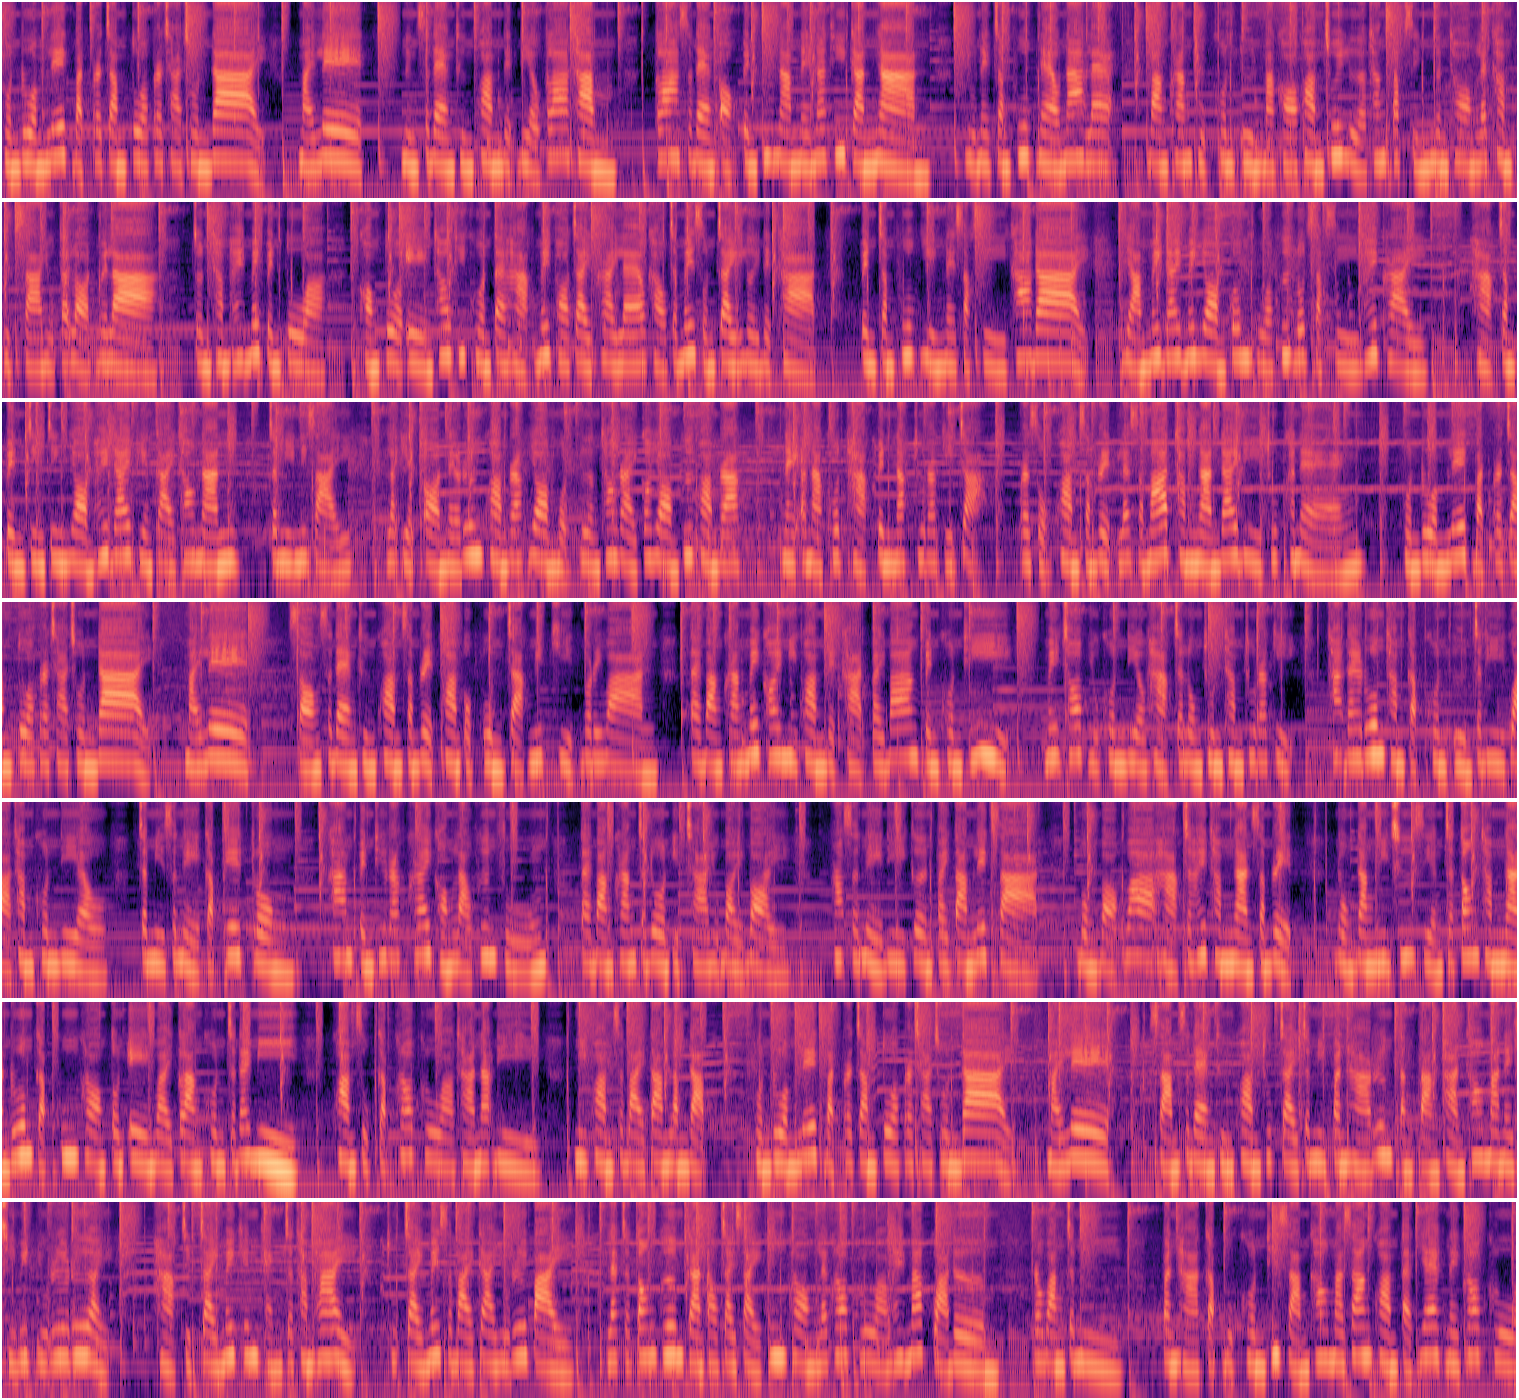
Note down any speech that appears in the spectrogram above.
ผลรวมเลขบัตรประจำตัวประชาชนได้ หมายเลข1แสดงถึงความเด็ดเดี่ยวกล้าทำกล้าแสดงออกเป็นผู้นำในหน้าที่การงาน อยู่ในจำพวกแนวหน้าและบางครั้งถูกคนอื่นมาขอความช่วยเหลือทั้งทรัพย์สินเงินทองและคำปรึกษาอยู่ตลอดเวลา จนทำให้ไม่เป็นตัวของตัวเองเท่าที่ควรแต่หากไม่พอใจใครแล้วเขาจะไม่สนใจเลยเด็ดขาด เป็นจำพวกยิงในศักดิ์ศรีฆ่าได้ ยามไม่ได้ไม่ยอมก้มหัวเพื่อลดศักดิ์ศรีให้ใคร หากจำเป็นจริง ๆ ยอมให้ได้เพียงกายเท่านั้น จะมีนิสัย ละเอียดอ่อนในเรื่องความรักยอมหมดเปลืองเท่าไรก็ยอมเพื่อความรัก ในอนาคตหากเป็นนักธุรกิจจะประสบความสำเร็จและสามารถทำงานได้ดีทุกแขนง ผลรวมเลขบัตรประจำตัวประชาชนได้ หมายเลข 2 แสดงถึงความสำเร็จความอบอุ่นจากมิตรขีดบริวาร แต่บางครั้งไม่ค่อยมีความเด็ดขาดไปบ้าง เป็นคนที่ ไม่ชอบอยู่คนเดียวหากจะลงทุนทำธุรกิจ ถ้าได้ร่วมทำกับคนอื่นจะดีกว่าทำคนเดียว จะมีเสน่ห์กับเพศตรง ข้ามเป็นที่รักใคร่ของเหล่าเพื่อนฝูง แต่บางครั้งจะโดนอิจฉาอยู่บ่อยๆ เพราะเสน่ห์ดีเกินไปตามเลขศาสตร์ บ่งบอกว่าหากจะให้ทำงานสำเร็จโด่งดังมีชื่อเสียงจะต้องทำงานร่วมกับคู่ครองตนเองวัยกลางคนจะได้มี ความสุขกับครอบครัวฐานะดี มีความสบายตามลำดับ ผลรวมเลขบัตรประจำตัวประชาชนได้ หมายเลข 3 แสดงถึงความทุกข์ใจจะมีปัญหาเรื่องต่างๆ ผ่านเข้ามาในชีวิตอยู่เรื่อยๆ หากจิตใจไม่เข้มแข็งจะทำให้ ทุกข์ใจไม่สบายกายอยู่เรื่อยไป และจะต้องเพิ่มการเอาใจใส่คุ้มครองและครอบครัวให้มากกว่าเดิม ระวังจะมีปัญหากับบุคคลที่ 3 เข้ามาสร้างความแตกแยกในครอบครัว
